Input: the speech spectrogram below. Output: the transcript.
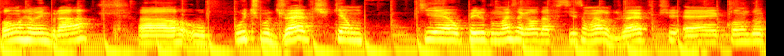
vamos relembrar uh, o último draft, que é um que é o período mais legal da off-season, é o draft, é quando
